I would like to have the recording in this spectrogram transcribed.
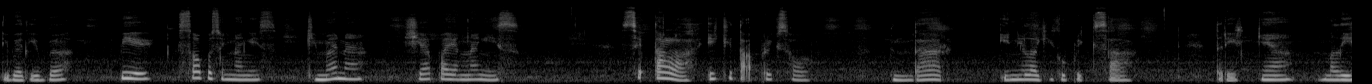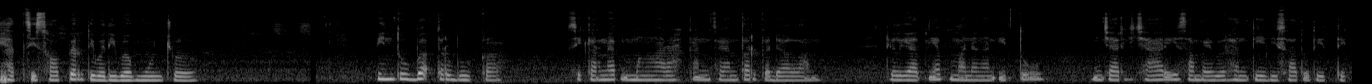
Tiba-tiba, Pie, siapa sing nangis? Gimana? Siapa yang nangis? Sik iki tak periksa. Bentar, ini lagi ku periksa. Triknya melihat si sopir tiba-tiba muncul. Pintu bak terbuka. Si Kernet mengarahkan senter ke dalam. Dilihatnya pemandangan itu mencari-cari sampai berhenti di satu titik.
